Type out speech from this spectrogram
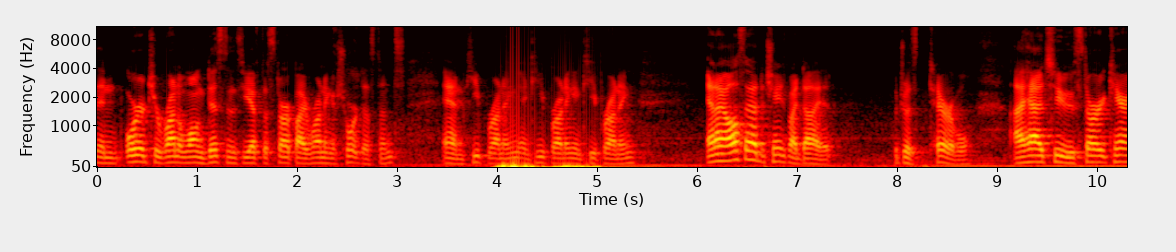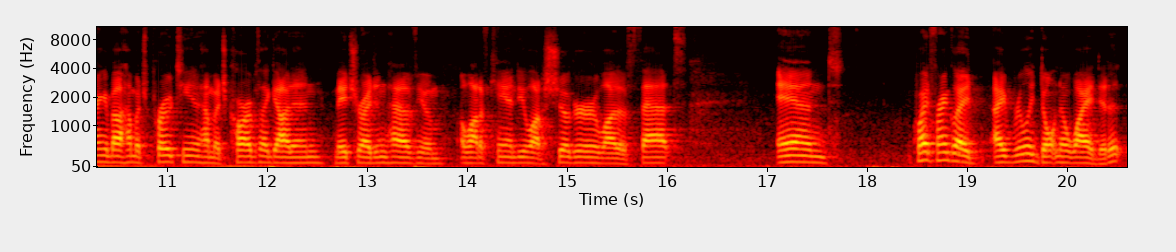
in order to run a long distance, you have to start by running a short distance and keep running and keep running and keep running. And I also had to change my diet, which was terrible. I had to start caring about how much protein, how much carbs I got in, made sure I didn't have you know a lot of candy, a lot of sugar, a lot of fats. And quite frankly, I, I really don't know why I did it.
